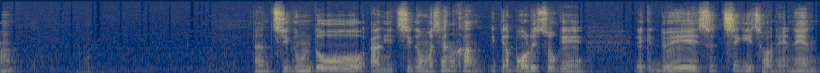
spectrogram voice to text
응? 난 지금도 아니 지금은 생각한 그러니까 머릿속에 이렇게 뇌에 스치기 전에는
